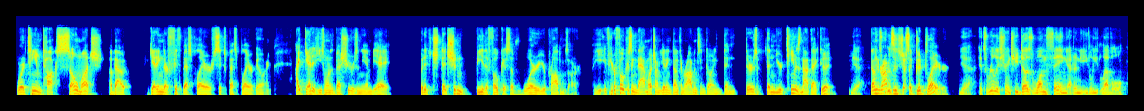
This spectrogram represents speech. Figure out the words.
where a team talks so much about getting their fifth best player, sixth best player going. I get it. He's one of the best shooters in the NBA, but it, that shouldn't be the focus of where your problems are. If you're focusing that much on getting Duncan Robinson going, then there's then your team is not that good. Yeah. Duncan it's Robinson's really, just a good player. Yeah. It's really strange. He does one thing at an elite level,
